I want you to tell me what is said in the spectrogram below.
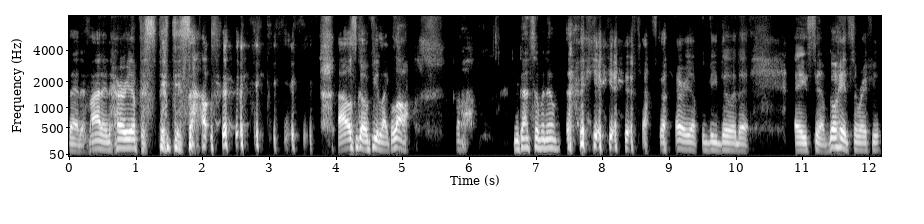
that if I didn't hurry up and spit this out, I was gonna be like, Law, you got some of them? I was gonna hurry up and be doing that ASAP. Go ahead, Sarafi.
